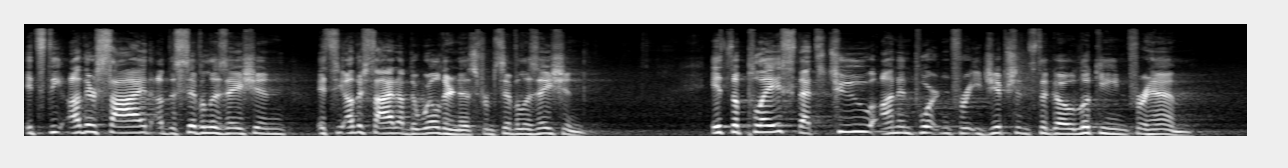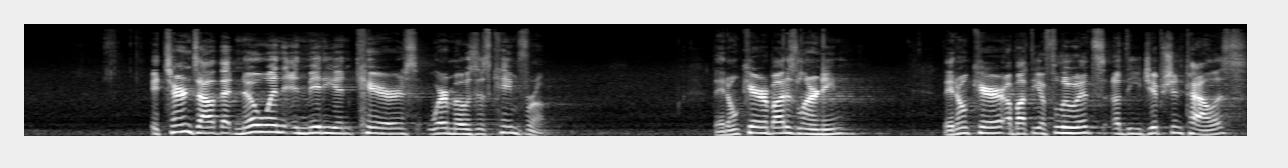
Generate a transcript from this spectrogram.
It's the other side of the civilization, it's the other side of the wilderness from civilization. It's a place that's too unimportant for Egyptians to go looking for him. It turns out that no one in Midian cares where Moses came from. They don't care about his learning. They don't care about the affluence of the Egyptian palace.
